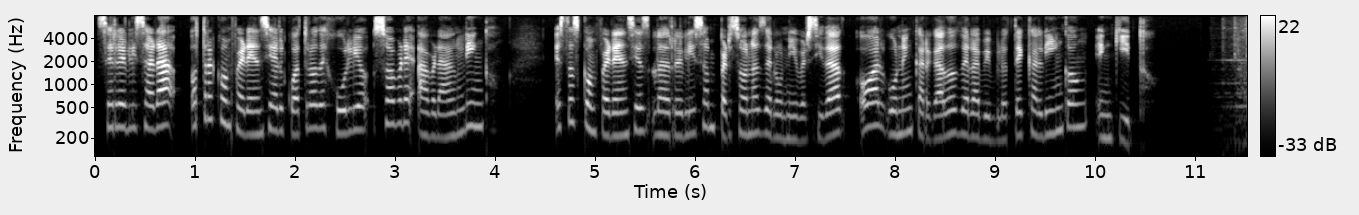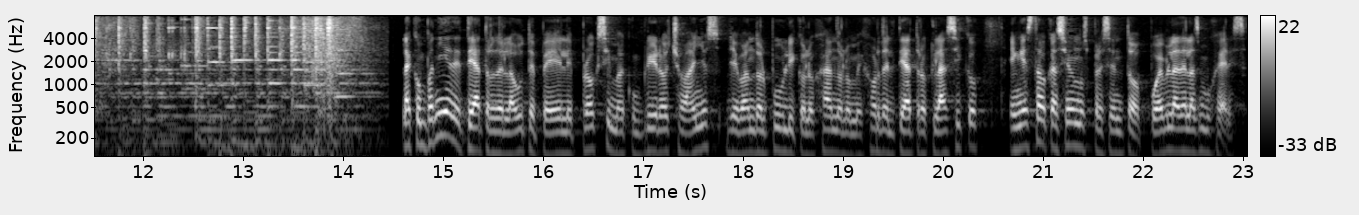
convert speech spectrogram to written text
Se realizará otra conferencia el 4 de julio sobre Abraham Lincoln. Estas conferencias las realizan personas de la universidad o algún encargado de la Biblioteca Lincoln en Quito. La compañía de teatro de la UTPL, próxima a cumplir ocho años, llevando al público lojano lo mejor del teatro clásico, en esta ocasión nos presentó Puebla de las Mujeres,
